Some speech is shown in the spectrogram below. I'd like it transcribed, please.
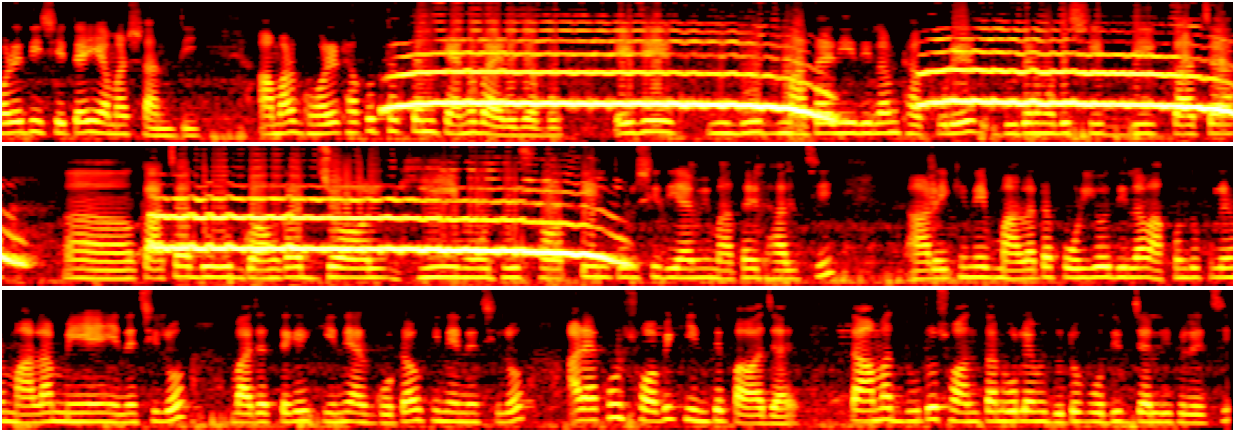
ঘরে দিই, সেটাই আমার শান্তি। আমার ঘরে ঠাকুর থাকতে আমি কেন বাইরে যাব? এই যে দুধ মাথায় দিয়ে দিলাম ঠাকুরের, দুধের মধ্যে সিদ্ধি কাঁচা কাঁচা দুধ, গঙ্গার জল, ঘি, মধু, সব তিল, তুলসী দিয়ে আমি মাথায় ঢালছি। আর এখানে মালাটা পরিয়েও দিলাম। আকন্দ ফুলের মালা মেয়ে এনেছিল বাজার থেকে কিনে আর গোটাও কিনে এনেছিল। আর এখন সবই কিনতে পাওয়া যায়। তা আমার দুটো সন্তান বলে আমি দুটো প্রদীপ জ্বালিয়ে ফেলেছি।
